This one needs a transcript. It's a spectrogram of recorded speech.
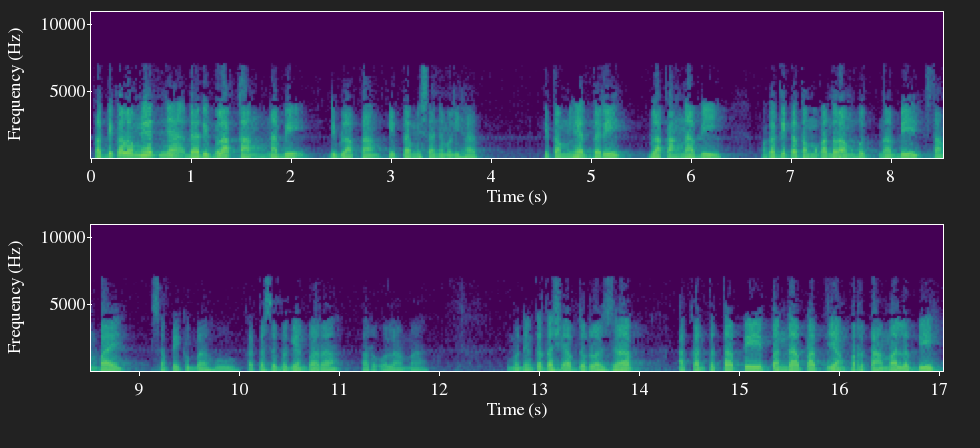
Tapi kalau melihatnya dari belakang, Nabi di belakang, kita misalnya melihat. Kita melihat dari belakang Nabi, maka kita temukan rambut Nabi sampai sampai ke bahu. Kata sebagian para para ulama. Kemudian kata Syekh Abdul Razak, akan tetapi pendapat yang pertama lebih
